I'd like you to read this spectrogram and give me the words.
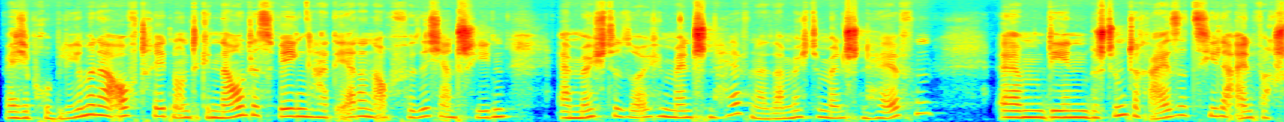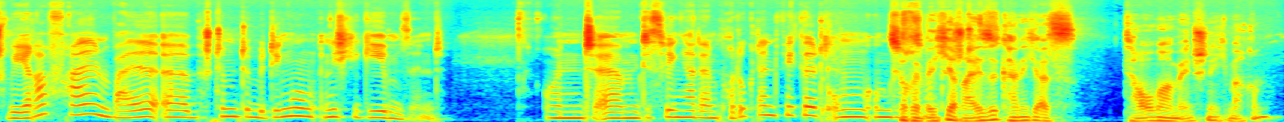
welche Probleme da auftreten. Und genau deswegen hat er dann auch für sich entschieden, er möchte solchen Menschen helfen. Also er möchte Menschen helfen, ähm, denen bestimmte Reiseziele einfach schwerer fallen, weil äh, bestimmte Bedingungen nicht gegeben sind. Und ähm, deswegen hat er ein Produkt entwickelt, um, um Sorry, welche. Reise kann ich als tauber Mensch nicht machen?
